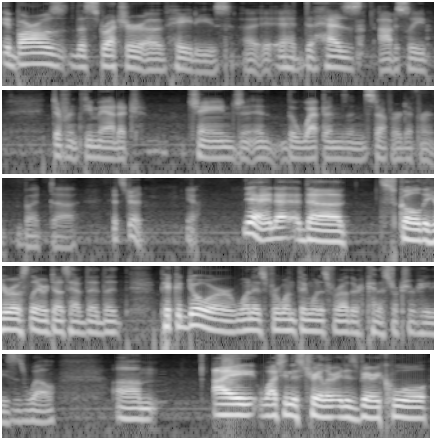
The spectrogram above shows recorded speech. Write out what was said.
it borrows the structure of Hades. Uh, it, it, has obviously different thematic change, and the weapons and stuff are different, but uh, it's good. Yeah. Yeah, and uh, the Skull, the Hero Slayer, does have the the pick a door. One is for one thing, one is for other kind of structure of Hades as well. Um, I watching this trailer, it is very cool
